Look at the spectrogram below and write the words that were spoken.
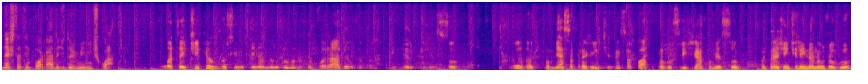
nesta temporada de 2024. O Atlético é um dos times que ainda não jogou na temporada, o campeonato inteiro começou. Na verdade, começa pra gente nessa quarta, pra vocês já começou, mas pra gente ele ainda não jogou.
